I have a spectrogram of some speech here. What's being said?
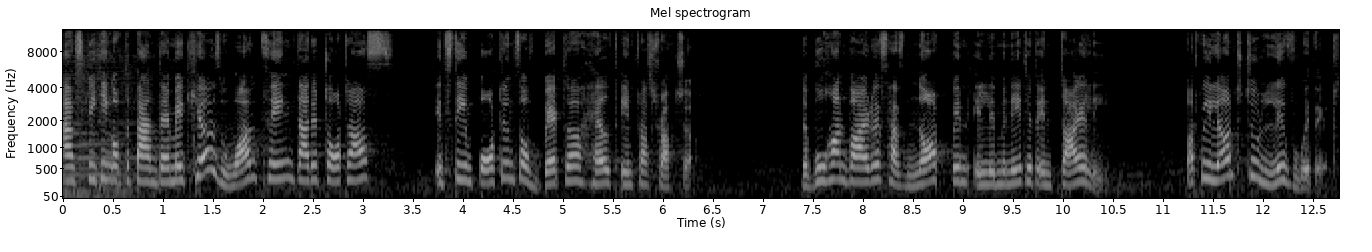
And speaking of the pandemic, here's one thing that it taught us. It's the importance of better health infrastructure. The Wuhan virus has not been eliminated entirely, but we learned to live with it.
